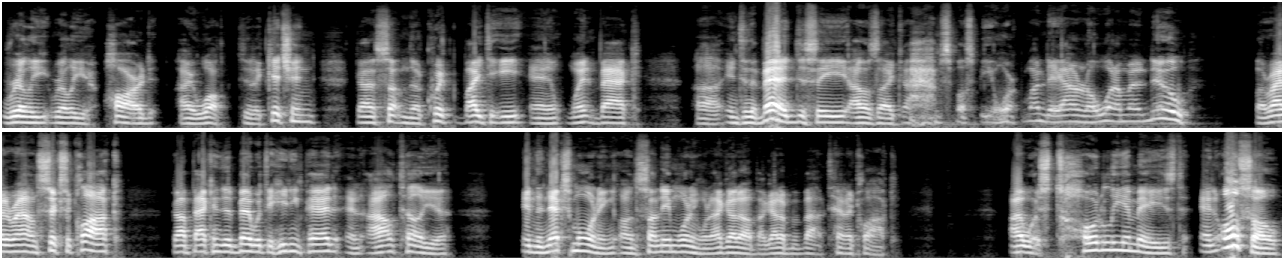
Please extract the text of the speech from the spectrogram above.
really, really hard. I walked to the kitchen, got something, a quick bite to eat, and went back uh, into the bed to see. I was like, ah, I'm supposed to be in work Monday. I don't know what I'm going to do. But right around six o'clock, got back into the bed with the heating pad, and I'll tell you, in the next morning, on Sunday morning when I got up, I got up about 10 o'clock. I was totally amazed. And also,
